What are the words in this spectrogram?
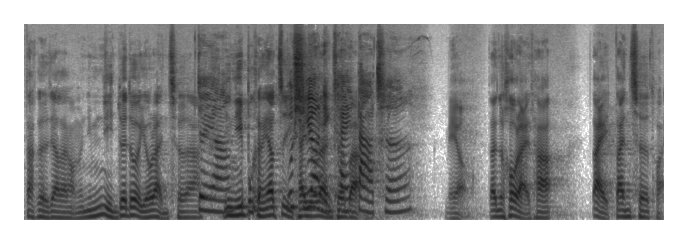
大客车驾照干嘛？你们领队都有游览车啊？对啊，你你不可能要自己开游览车吧？不需要你开大车。没有，但是后来他带单车团。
